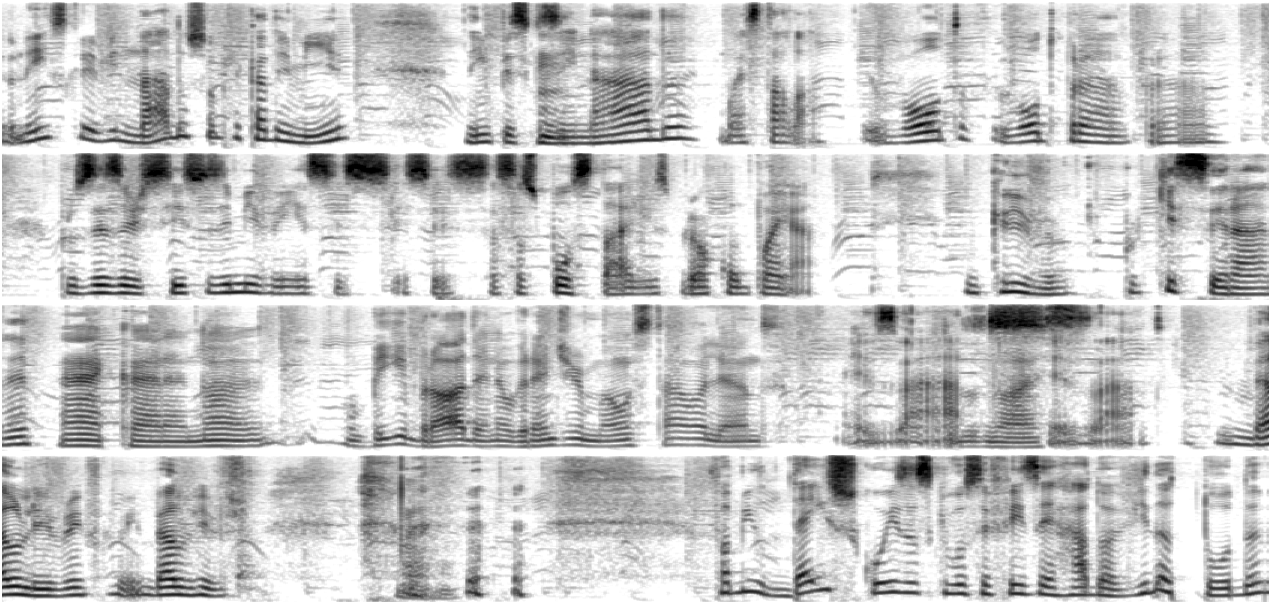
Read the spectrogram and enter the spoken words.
Eu nem escrevi nada sobre academia, nem pesquisei nada, mas tá lá. Eu volto, eu volto pra, pra, pros exercícios e me vem esses, esses- essas postagens pra eu acompanhar. Incrível. Por que será, né? É, cara, no- o Big Brother, né? O grande irmão está olhando. Exato. Todos nós. Exato. Um belo livro, hein, Fabinho? Um belo livro. Fabinho, 10 coisas que você fez errado a vida toda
